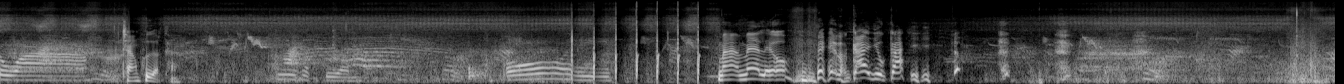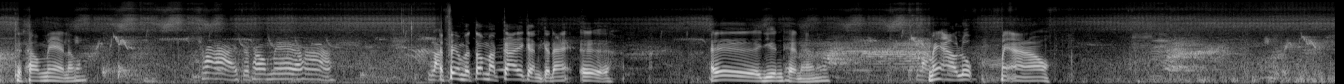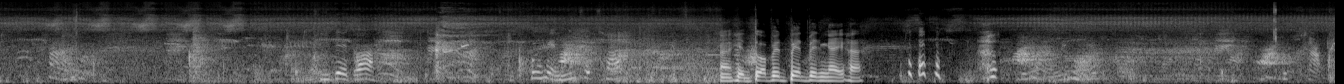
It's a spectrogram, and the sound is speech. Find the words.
ตัวช้างเผือกค่ะ ที่หกเดือน โอ้ย มาแม่เร็วแม่บอกใกล้อยู่ใกล้ จะเท่าแม่แล้วมั้งค่ะจะเท่าแม่แล้วค่ะหลังเฟรมมันต้องมาใกล้กันก็ได้ เออ เออ ยืนแถวนั้นนะหลังไม่เอาลูก ไม่เอา ทีเด็ดว่ะเพิ่งเห็นชัดอะเห็นตัวเป็นเป็นเป็นไงคะ ๆ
